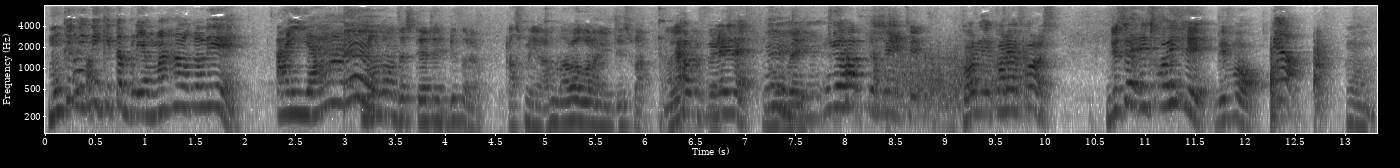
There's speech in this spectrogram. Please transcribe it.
Mungkin ini kita beli yang mahal kali. Ayah. No, no, this taste is different. Trust me, I'm never gonna eat this one. You have to finish it. No way. Hmm. You have to finish it. Korea, Korea first. You said it's oishi before. Ya. Hmm.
